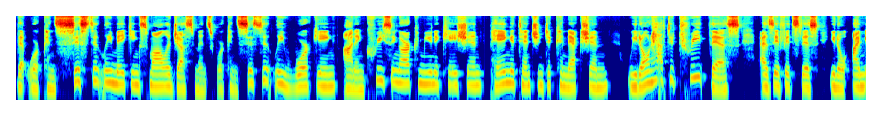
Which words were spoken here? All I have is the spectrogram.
That we're consistently making small adjustments. We're consistently working on increasing our communication, paying attention to connection. We don't have to treat this as if it's this, you know, I'm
